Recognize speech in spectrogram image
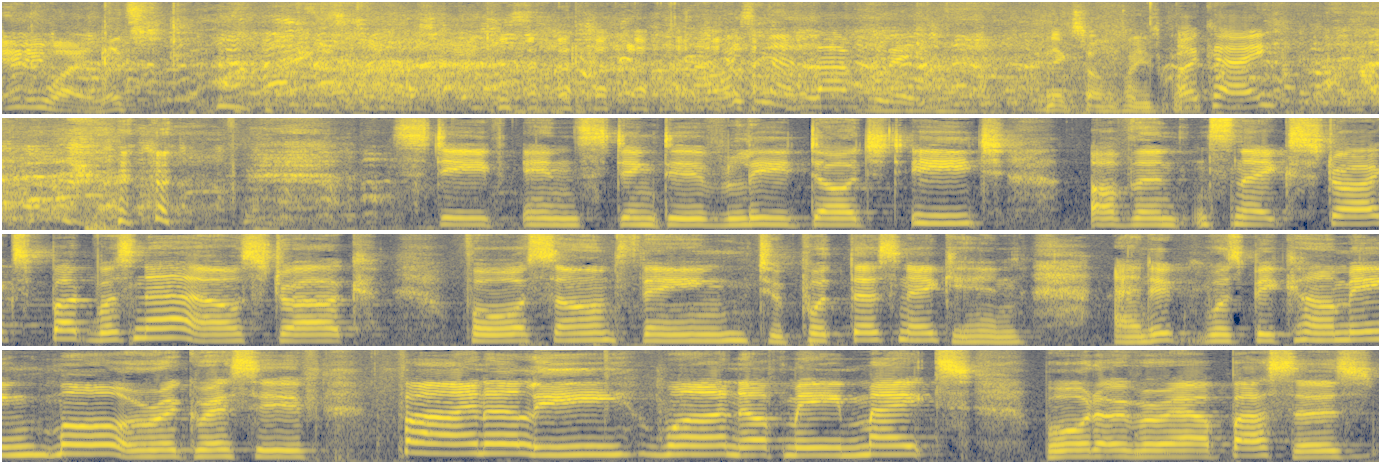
you. Anyway, let's. Isn't it lovely? Next song, please. Clare. Okay. Steve instinctively dodged each of the snake's strikes, but was now struck for something to put the snake in, and it was becoming more aggressive. Finally, one of me mates brought over our buses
